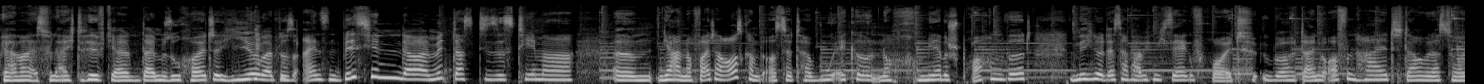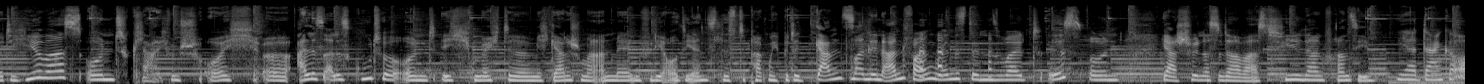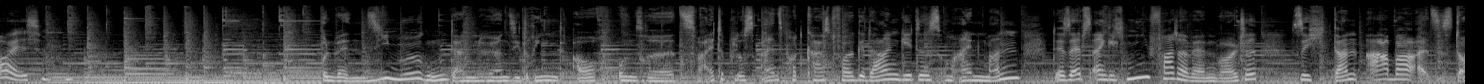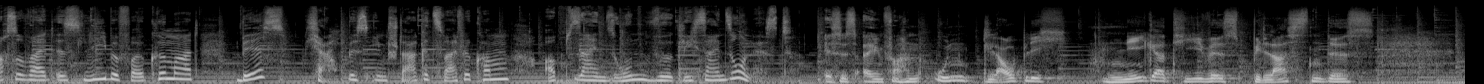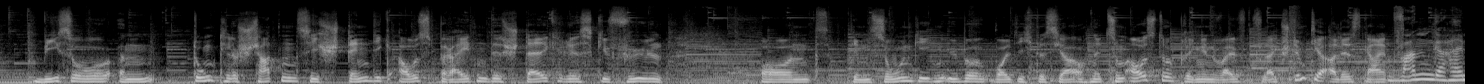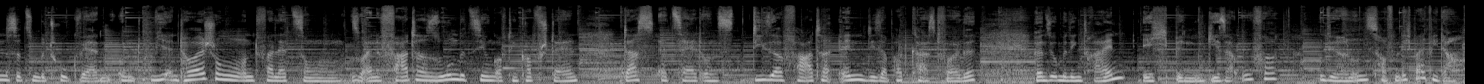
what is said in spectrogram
Wer weiß, vielleicht hilft ja dein Besuch heute hier bei Plus Eins ein bisschen damit, dass dieses Thema ähm, ja noch weiter rauskommt aus der Tabu-Ecke und noch mehr besprochen wird. Nicht nur deshalb habe ich mich sehr gefreut über deine Offenheit, darüber, dass du heute hier warst. Und klar, ich wünsche euch äh, alles, alles Gute und ich möchte mich gerne schon mal anmelden für die Audienzliste. Pack mich bitte ganz an den Anfang, wenn es denn soweit ist. Und ja, schön, dass du da warst. Vielen Dank, Franzi. Ja, danke euch. Und wenn Sie mögen, dann hören Sie dringend auch unsere zweite Plus 1 Podcast-Folge. Darin geht es um einen Mann, der selbst eigentlich nie Vater werden wollte, sich dann aber, als es doch soweit ist, liebevoll kümmert, bis, ja, bis ihm starke Zweifel kommen, ob sein Sohn wirklich sein Sohn ist. Es ist einfach ein unglaublich negatives, belastendes, wie so ein dunkler Schatten sich ständig ausbreitendes, stärkeres Gefühl. Und dem Sohn gegenüber wollte ich das ja auch nicht zum Ausdruck bringen, weil vielleicht stimmt ja alles gar nicht. Wann Geheimnisse zum Betrug werden und wie Enttäuschungen und Verletzungen so eine Vater-Sohn-Beziehung auf den Kopf stellen, das erzählt uns dieser Vater in dieser Podcast-Folge. Hören Sie unbedingt rein. Ich bin Gesa Ufer und wir hören uns hoffentlich bald wieder.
